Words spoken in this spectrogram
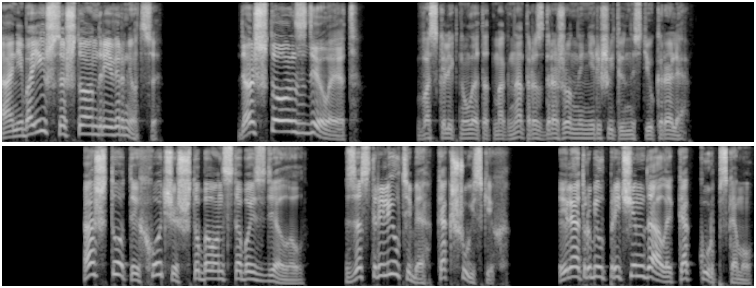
«А не боишься, что Андрей вернется?» «Да что он сделает?» — воскликнул этот магнат, раздраженный нерешительностью короля. «А что ты хочешь, чтобы он с тобой сделал? Застрелил тебя, как шуйских? Или отрубил причиндалы, как курбскому?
